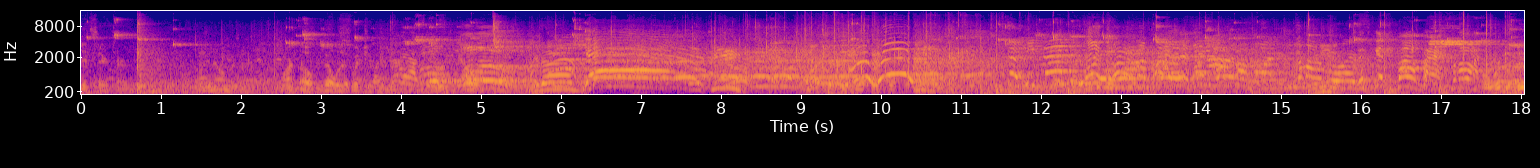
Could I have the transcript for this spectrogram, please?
It's their turn. I know, Mark. Oh, they'll switch it. Oh. You're down. Yeah! Yeah,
